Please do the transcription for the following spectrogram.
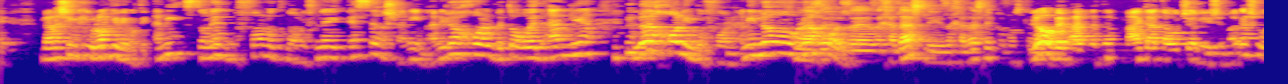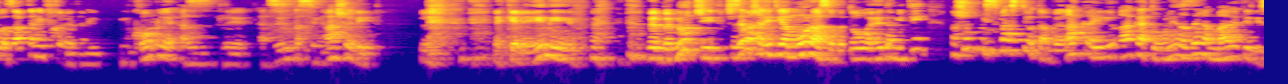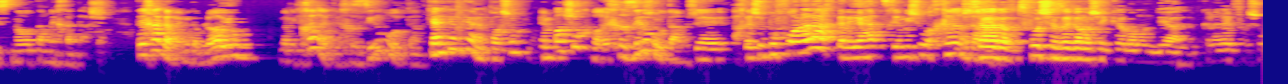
ואנשים כאילו לא מבינים אותי. אני שונא את בופון עוד כבר לפני עשר שנים. אני לא יכול בתור אוהד אנגליה, לא יכול עם בופון. אני לא, לא יכול. זה זה חדש לי, זה חדש לי כל מה שאתה לא. ומה הייתה הטעות שלי? שברגע שהוא עזב את הנבחרת, אני במקום להזיז את השנאה שלי ל- לקלעיני ובנוצ'י, שזה מה שהייתי אמור לעשות בתור אוהד אמיתי, פשוט מסמסתי אותם, ורק הטורניר הזה למדתי לשנוא אותם מחדש. דרך אגב, הם גם לא היו בנבחרת, החזירו אותם. כן, כן, כן, הם פרשו. הם פרשו כבר, החזירו אותם, שאחרי שבופון הלך, כנראה צריכים מישהו אחר שם. שאגב, צפו שזה גם מה שיקרה במונדיאל. הם כנראה יפרשו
